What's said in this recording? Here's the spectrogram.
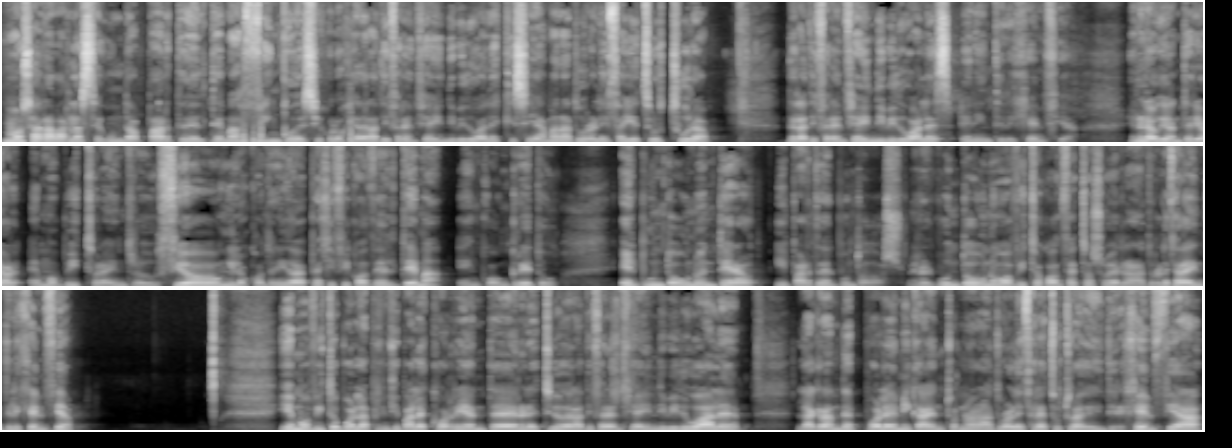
Vamos a grabar la segunda parte del tema 5 de Psicología de las Diferencias Individuales que se llama Naturaleza y Estructura de las Diferencias Individuales en Inteligencia. En el audio anterior hemos visto la introducción y los contenidos específicos del tema, en concreto el punto 1 entero y parte del punto 2. En el punto 1 hemos visto conceptos sobre la naturaleza de la inteligencia y hemos visto pues, las principales corrientes en el estudio de las diferencias individuales, las grandes polémicas en torno a la naturaleza y la estructura de inteligencia,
